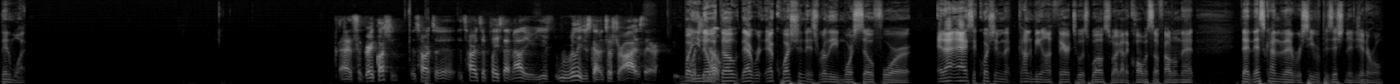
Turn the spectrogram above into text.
Then what? That's a great question. It's hard to it's hard to place that value. You we really just got to trust your eyes there. But you you know, what though? That re- that question is really more so for, and I asked a question that kind of being unfair to as well, so I got to call myself out on that. That that's kind of the receiver position in general.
